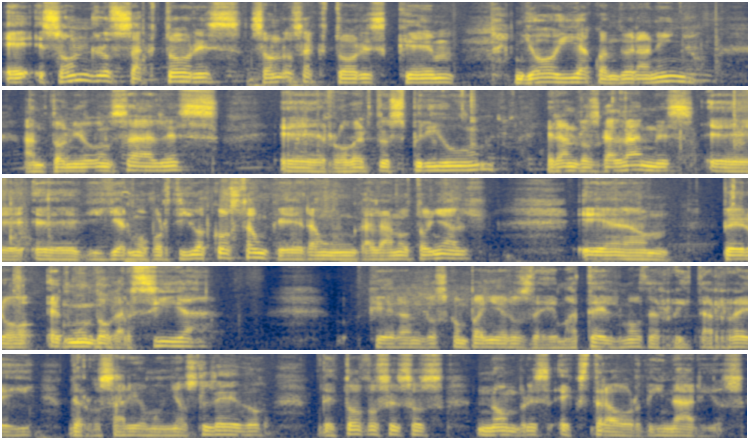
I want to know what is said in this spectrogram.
Eh, son los actores, son los actores que yo oía cuando era niño. Antonio González, Roberto Espriu, eran los galanes, eh, eh, Guillermo Portillo Acosta, aunque era un galán otoñal, eh, pero Edmundo García, que eran los compañeros de Emma Telmo, de Rita Rey, de Rosario Muñoz Ledo, de todos esos nombres extraordinarios.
